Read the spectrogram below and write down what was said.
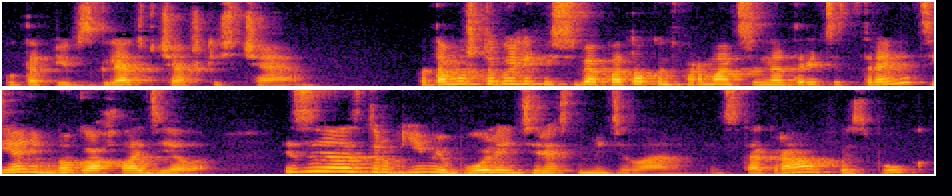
утопив взгляд в чашке с чаем. Потому что, вылив из себя поток информации на 30 страниц, я немного охладела и занялась другими, более интересными делами. Инстаграм, Фейсбук.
